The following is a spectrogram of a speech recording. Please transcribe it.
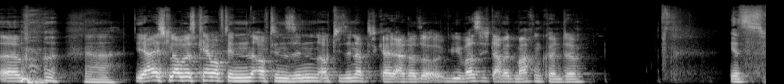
Ähm, Ja. ja, ich glaube, es käme auf den, auf den Sinn, auf die Sinnhaftigkeit an, also irgendwie, was ich damit machen könnte. Jetzt,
